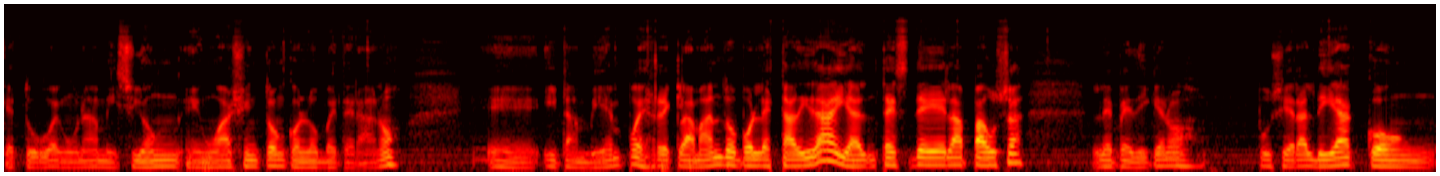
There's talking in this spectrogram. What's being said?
que estuvo en una misión en Washington con los veteranos eh, y también pues reclamando por la estadidad. Y antes de la pausa le pedí que nos pusiera al día con,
